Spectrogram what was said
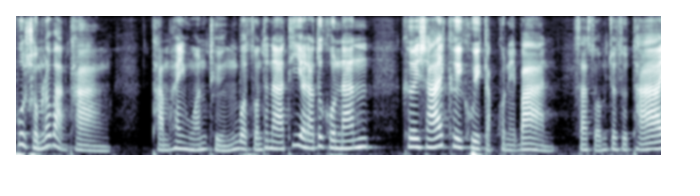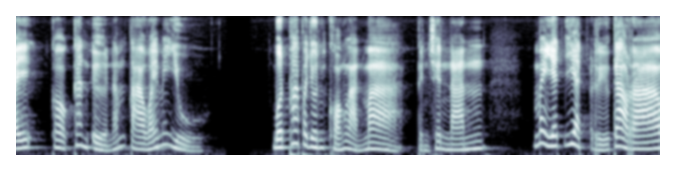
ผู้ชมระหว่างทาง ทำให้หวนถึงบทสนทนาที่เราทุกคนนั้น เคยใช้เคยคุยกับคนในบ้าน สะสมจนสุดท้ายก็กั้นเอ่อน้ำตาไว้ไม่อยู่ บทภาพยนตร์ของหลานมาเป็นเช่นนั้น ไม่ยัดเยียดหรือก้าวร้าว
